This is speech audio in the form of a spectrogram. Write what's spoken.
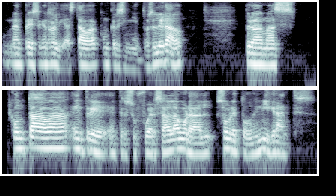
una empresa que en realidad estaba con crecimiento acelerado, pero además contaba entre, entre su fuerza laboral, sobre todo inmigrantes.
